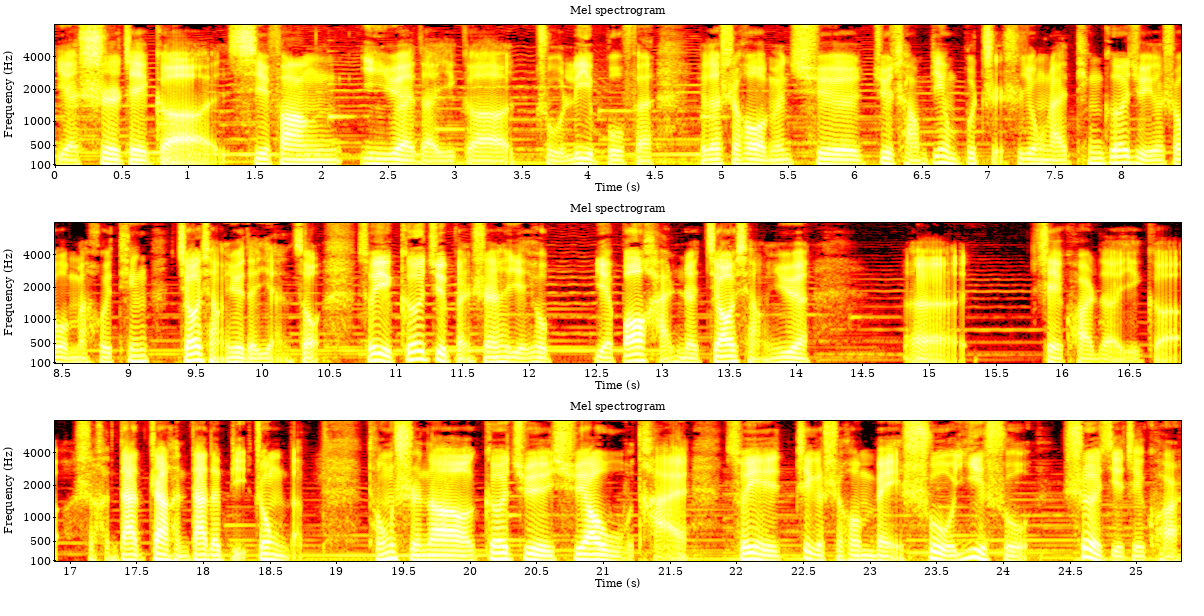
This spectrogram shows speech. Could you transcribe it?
也是这个西方音乐的一个主力部分。有的时候我们去剧场，并不只是用来听歌剧，有的时候我们会听交响乐的演奏。所以歌剧本身也有也包含着交响乐，呃，这块的一个是很大占很大的比重的。同时呢，歌剧需要舞台，所以这个时候美术艺术设计这块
